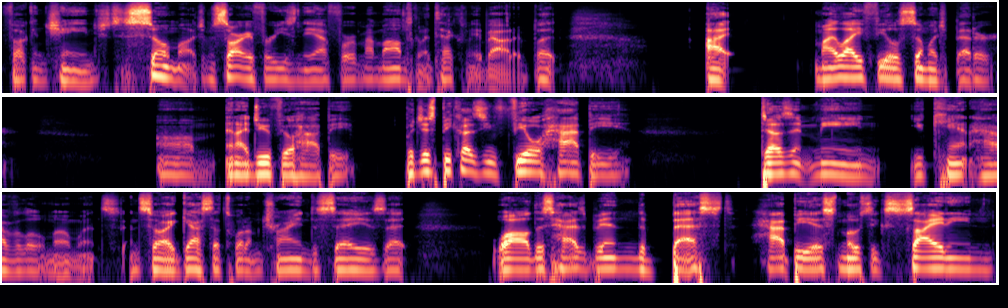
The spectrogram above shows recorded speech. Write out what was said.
fucking changed so much. I'm sorry for using the F word. My mom's gonna text me about it, but I my life feels so much better. Um, and I do feel happy. But just because you feel happy doesn't mean you can't have low moments. And so I guess that's what I'm trying to say is that while this has been the best, happiest, most exciting,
